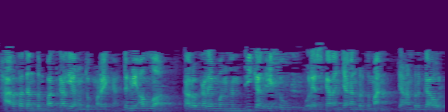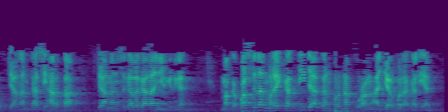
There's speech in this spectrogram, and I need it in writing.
Harta dan tempat kalian untuk mereka. Demi Allah, kalau kalian menghentikan itu, mulai sekarang jangan berteman, jangan bergaul, jangan kasih harta, jangan segala-galanya gitu kan. Maka pastilah mereka tidak akan pernah kurang ajar pada kalian.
